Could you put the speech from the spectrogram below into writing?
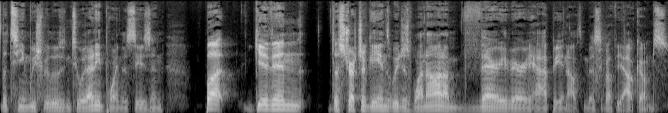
the team we should be losing to at any point this season. But given the stretch of games we just went on, I'm very very happy and optimistic about the outcomes.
